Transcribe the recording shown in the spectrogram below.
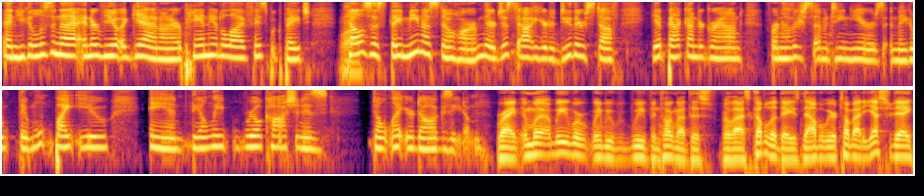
and you can listen to that interview again on our Panhandle Live Facebook page, Wow. tells us they mean us no harm. They're just out here to do their stuff, get back underground for another 17 years, and they don't they won't bite you. And the only real caution is don't let your dogs eat them. Right, and we, we were we, we- we've been talking about this for the last couple of days now, but we were talking about it yesterday,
